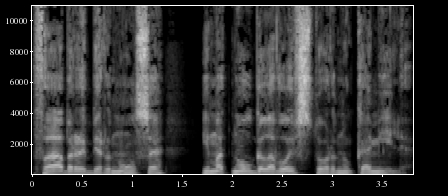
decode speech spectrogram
Фабр обернулся и мотнул головой в сторону Камиля.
